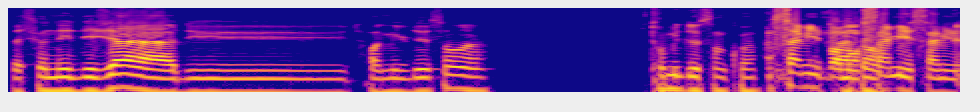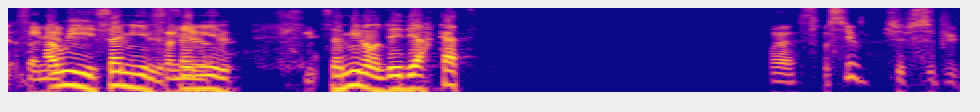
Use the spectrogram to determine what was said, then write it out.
parce qu'on est déjà à du 3200 là. 3200 quoi? 5000, pardon, Attends. 5000, 5000, 5000. Ah oui 5000 5000. 5000 5000 en DDR4 Ouais, c'est possible, je sais plus.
